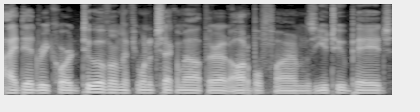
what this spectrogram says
I did record two of them. If you want to check them out, they're at Audible Farms YouTube page.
